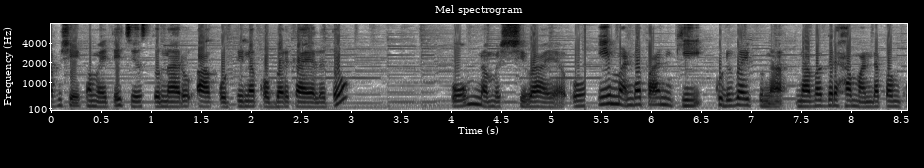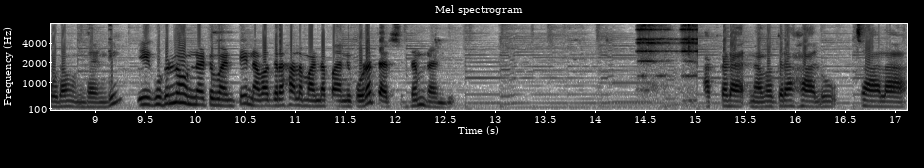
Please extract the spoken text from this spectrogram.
అభిషేకం అయితే చేస్తున్నారు ఆ కొట్టిన కొబ్బరికాయలతో. ఓం నమ శివాయ. ఓం ఈ మండపానికి కుడివైపున నవగ్రహ మండపం కూడా ఉందండి. ఈ గుడిలో ఉన్నటువంటి నవగ్రహాల మండపాన్ని కూడా దర్శిద్దాం రండి. అక్కడ నవగ్రహాలు చాలా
